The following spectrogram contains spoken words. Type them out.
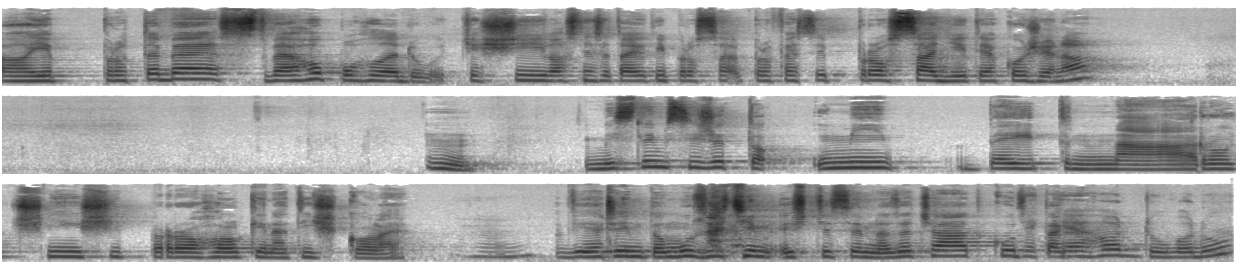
Eh, je pro tebe z tvého pohledu těžší vlastně se tady té profesi prosadit jako žena? Hmm. Myslím si, že to umí být náročnější pro holky na té škole. Hmm. Věřím tomu, zatím ještě jsem na začátku. Z jakého tak důvodu?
